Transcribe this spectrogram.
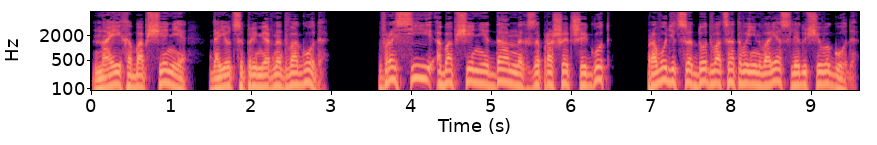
На их обобщение дается примерно два года. В России обобщение данных за прошедший год проводится до 20 января следующего года.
